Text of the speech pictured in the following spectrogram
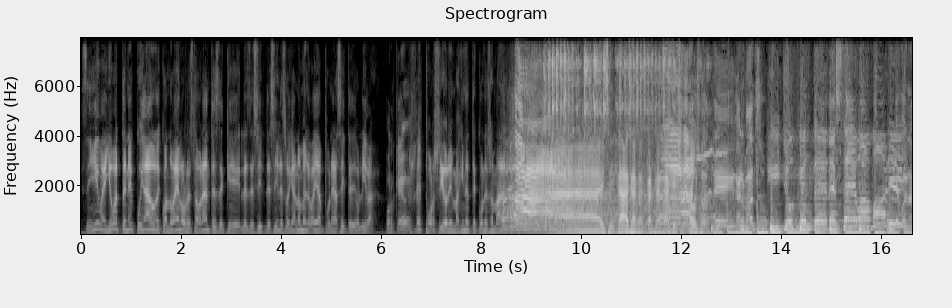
Sí, güey, yo voy a tener cuidado de cuando vaya a los restaurantes de que les decir, decirles, oiga, no me le vaya a poner aceite de oliva. ¿Por qué, güey? Pues de porción, imagínate con esa madre. Ay, sí, ja, ja, ja, ja, ja, ja, qué chistoso. Eh, garbanzo. Y yo que te deseo a morir. Qué buena.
